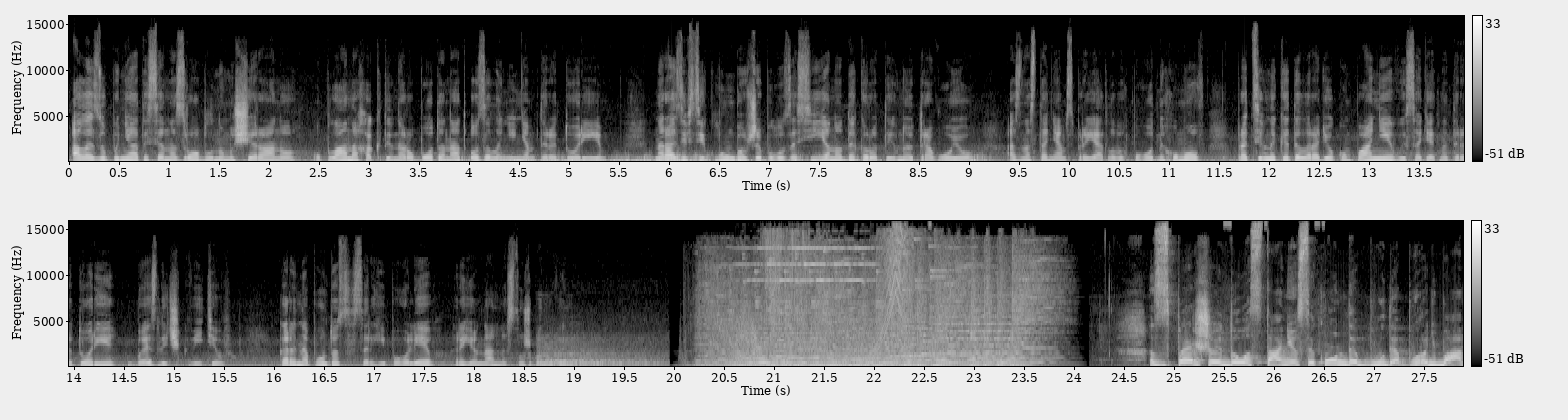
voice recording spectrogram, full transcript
Але зупинятися на зробленому ще рано. У планах активна робота над озеленінням території. Наразі всі клумби вже було засіяно декоративною травою. А з настанням сприятливих погодних умов працівники телерадіокомпанії висадять на території безліч квітів. Карина Пунтус, Сергій Поголєєв, Регіональна служба новин. З першої до останньої секунди буде боротьба.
